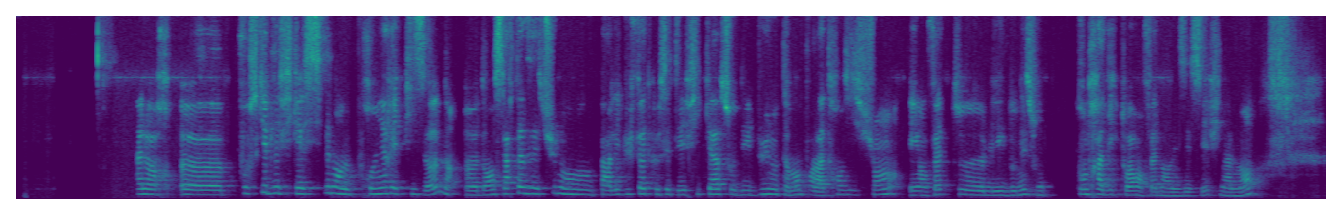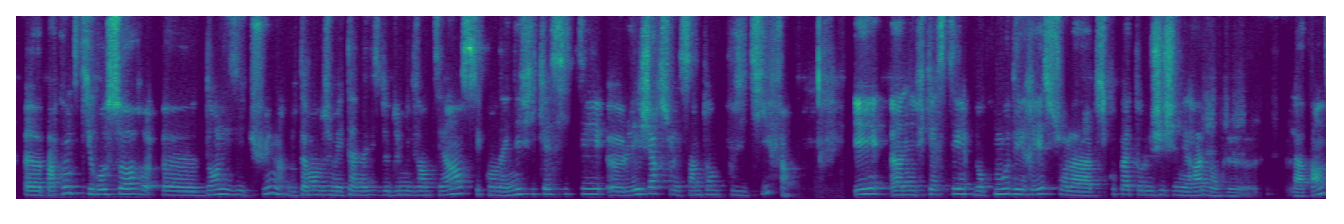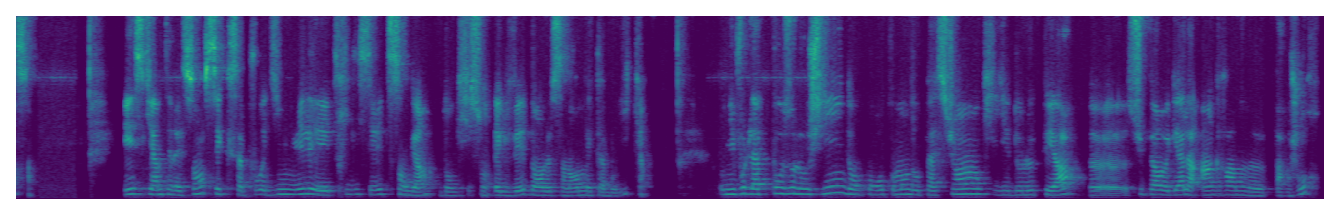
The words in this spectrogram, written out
Alors, euh, pour ce qui est de l'efficacité dans le premier épisode, euh, dans certaines études, on parlait du fait que c'était efficace au début, notamment pour la transition, et en fait, euh, les données sont contradictoires en fait dans les essais finalement. par contre, ce qui ressort dans les études, notamment dans une méta-analyse de 2021, c'est qu'on a une efficacité légère sur les symptômes positifs et une efficacité modérée sur la psychopathologie générale, donc la pince. Et ce qui est intéressant, c'est que ça pourrait diminuer les triglycérides sanguins, donc qui sont élevés dans le syndrome métabolique. Au niveau de la posologie, donc on recommande aux patients qu'il y ait de l'EPA euh, supérieur ou égal à 1 g par jour.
